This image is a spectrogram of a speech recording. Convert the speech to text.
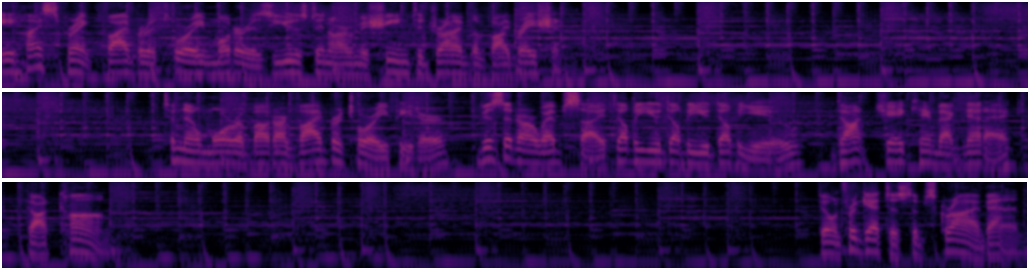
A high-strength vibratory motor is used in our machine to drive the vibration. To know more about our vibratory feeder, visit our website www.jkmagnetic.com. Don't forget to subscribe and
